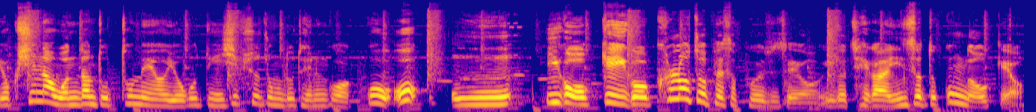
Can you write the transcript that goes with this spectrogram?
역시나 원단 도톰해요. 이것도 20수 정도 되는 것 같고 어? 오 이거 어깨 이거 클로즈업해서 보여주세요. 이거 제가 인서트 꼭 넣을게요.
